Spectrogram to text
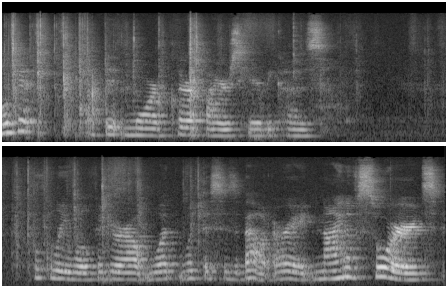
we'll get a bit more clarifiers here because hopefully we'll figure out what, what this is about. All right, Nine of Swords,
